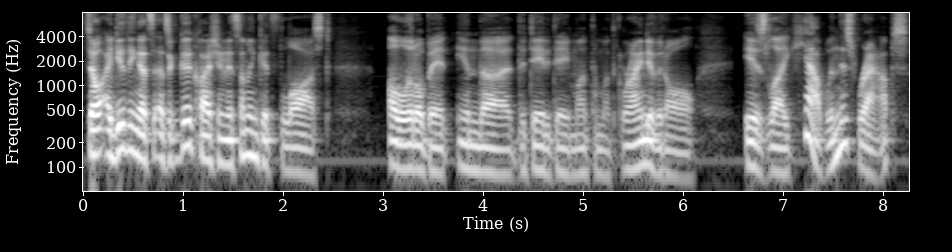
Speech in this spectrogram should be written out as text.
So I do think that's that's a good question, and something gets lost a little bit in the the day to day, month to month grind of it all. Is like, yeah, when this wraps,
